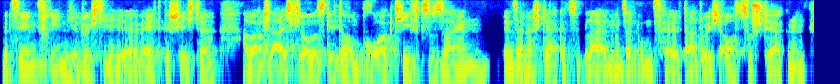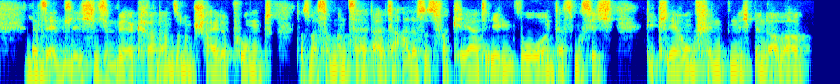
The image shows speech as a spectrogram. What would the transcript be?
mit Seelenfrieden hier durch die äh, Weltgeschichte. Aber klar, ich glaube, es geht darum, proaktiv zu sein, in seiner Stärke zu bleiben und sein Umfeld dadurch auch zu stärken. Ja. Letztendlich sind wir ja gerade an so einem Scheidepunkt. Das Wassermann-Zeitalter, alles ist verkehrt irgendwo und das muss ich die Klärung finden. Ich bin da aber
